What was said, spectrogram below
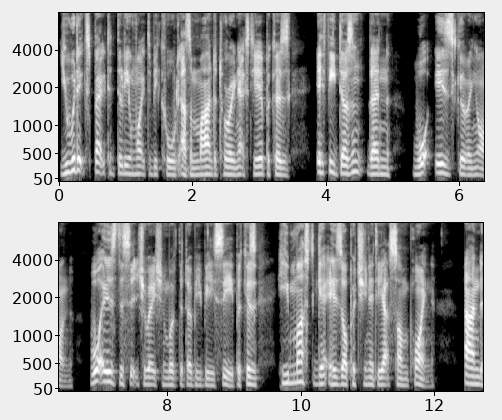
You would expect Dillian Whyte to be called as a mandatory next year because if he doesn't, then what is going on? What is the situation with the WBC? Because he must get his opportunity at some point. And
